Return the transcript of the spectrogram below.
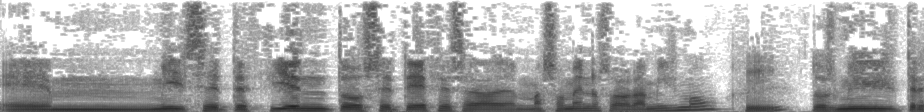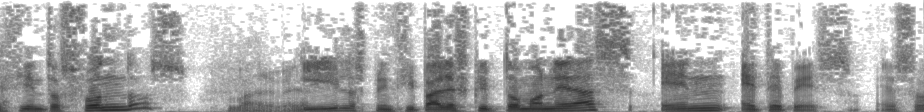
eh, 1.700 ETFs a- más o menos ahora mismo, ¿Mm? 2.300 fondos Madre mía. y las principales criptomonedas en ETPs. Eso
